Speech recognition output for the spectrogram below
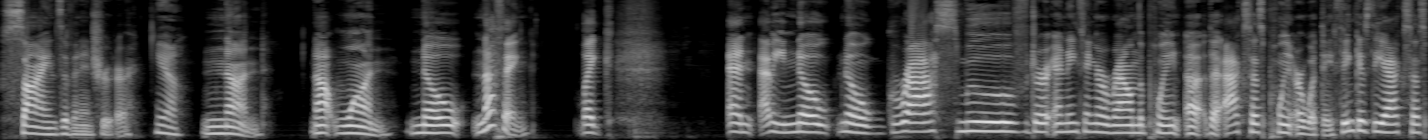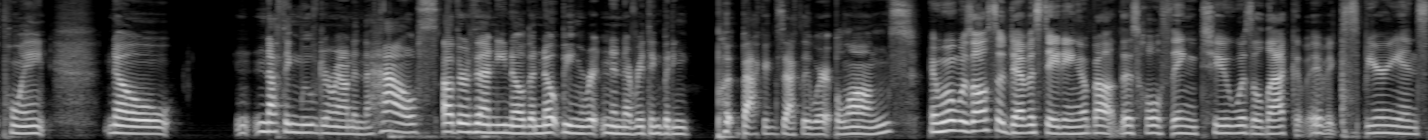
signs of an intruder. Yeah. none. Not one. No nothing. Like and i mean no no grass moved or anything around the point uh, the access point or what they think is the access point. No nothing moved around in the house other than you know the note being written and everything being put back exactly where it belongs. And what was also devastating about this whole thing too was a lack of, experience,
